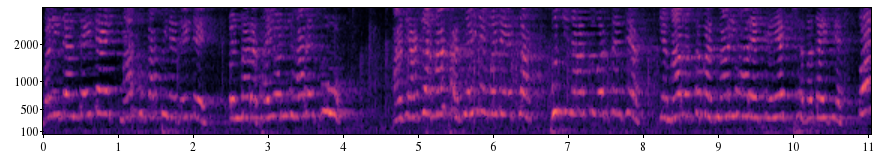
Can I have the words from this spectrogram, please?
બલિદાન દઈ દઈશ, માથું કાપીને દઈ દઈશ. પણ મારા ભાઈઓની હારે છું. આજે આટલા માથા જોઈને મને એટલા ખુશીના આંસુ વરસે છે કે મારો સમાજ મારી હારે છે, એક છે, બધાય છે. કોણ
